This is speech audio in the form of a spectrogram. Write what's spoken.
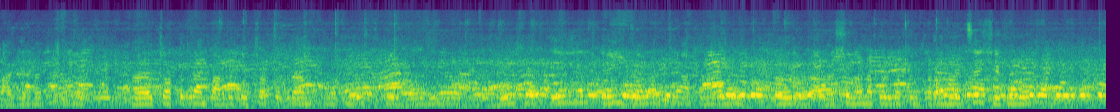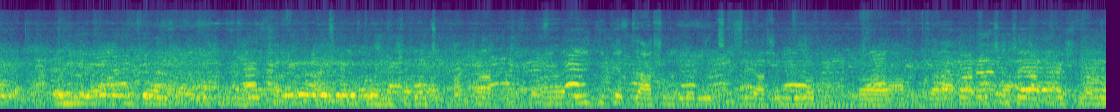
বাগেরহাট সহ চট্টগ্রাম পার্বত্য চট্টগ্রাম পিরোজপুর বঙ্গভূমি বরিশাল এই এই জেলার যে আসনগুলো সীমানা পরিবর্তন করা হয়েছে, সেগুলো নিয়ে আপিল করে হয়েছিল আজকে কিন্তু মুন্সিগঞ্জ, ঢাকা আহ, যে আসনগুলো রয়েছে সেই আসনগুলোর যারা আপিল করেছেন সেই আপিলের শুনানি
